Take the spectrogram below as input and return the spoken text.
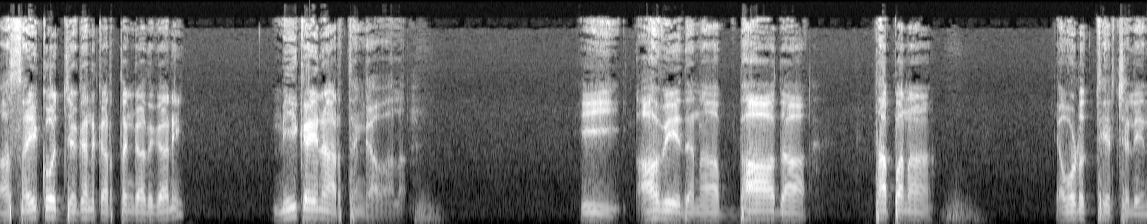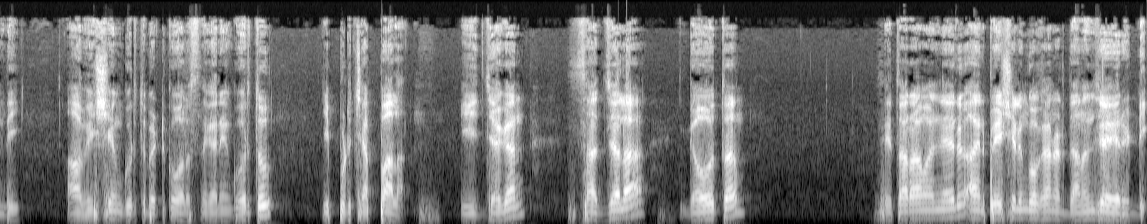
ఆ సైకో జగన్కి అర్థం కాదు కానీ మీకైనా అర్థం కావాల? ఈ ఆవేదన బాధ తపన ఎవడు తీర్చలేంది? ఆ విషయం గుర్తుపెట్టుకోవాల్సిందిగా నేను కోరుతూ ఇప్పుడు చెప్పాల? ఈ జగన్ సజ్జల గౌతమ్ సీతారామంజనేయులు ఆయన పేషీలు ఇంకొక ఆయన ధనంజయ రెడ్డి.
